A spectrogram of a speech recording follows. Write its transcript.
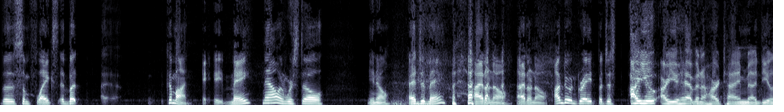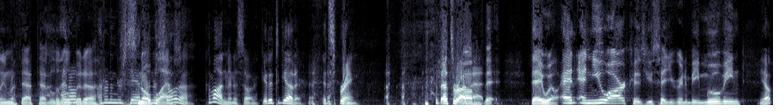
There's some flakes, but uh, come on, Eh, eh, May now, and we're still, you know, edge of May. I don't know. I don't know. I'm doing great, but just Are you are you having a hard time uh, dealing with that? That little bit of I don't understand snow Minnesota. blast. Come on, Minnesota, get it together. It's spring. That's where I'm Oh, at. They, they will, and and you are because you said you're going to be moving. Yep.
